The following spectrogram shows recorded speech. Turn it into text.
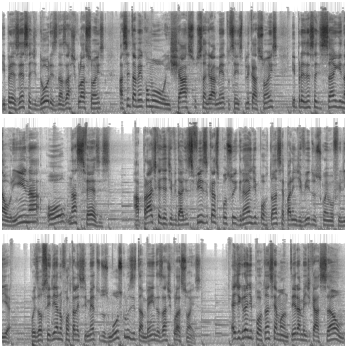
e presença de dores nas articulações, assim também como inchaço, sangramento sem explicações e presença de sangue na urina ou nas fezes. A prática de atividades físicas possui grande importância para indivíduos com hemofilia, pois auxilia no fortalecimento dos músculos e também das articulações. É de grande importância manter a medicação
